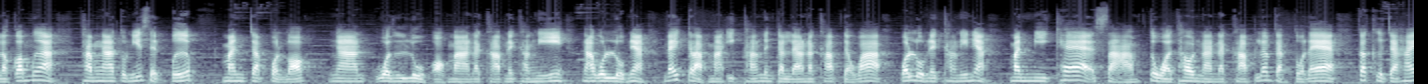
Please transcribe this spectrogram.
แล้วก็เมื่อทำงานตัวนี้เสร็จปุ๊บมันจะปลดล็อก งานวนลูปออกมานะครับในครั้งนี้งานวนลูปเนี่ยได้กลับมาอีกครั้งหนึ่งกันแล้วนะครับ แต่ว่าวนลูปในครั้งนี้เนี่ยมันมีแค่ 3 ตัวเท่านั้นนะครับ เริ่มจากตัวแรกก็คือจะให้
